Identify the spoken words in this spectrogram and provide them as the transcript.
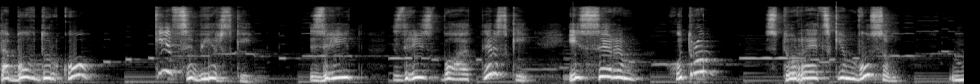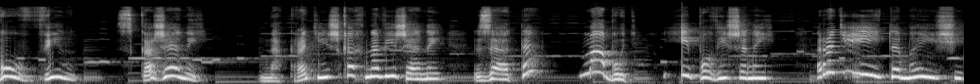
та був дурко, кіт сибірський, зрід, зріст богатирський і сирим хутром з турецьким вусом. Був він скажений, на крадіжках навіжений, зате, мабуть, і повішений. Радійте, миші,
